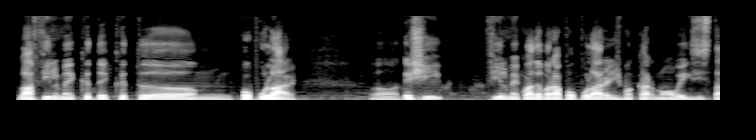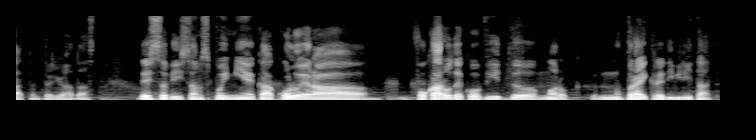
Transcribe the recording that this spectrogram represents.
la filme cât de cât uh, populare. Uh, deși filme cu adevărat populare nici măcar nu au existat în perioada asta. Deci să vii să-mi spui mie că acolo era focarul de COVID, mă rog, nu prea ai credibilitate.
